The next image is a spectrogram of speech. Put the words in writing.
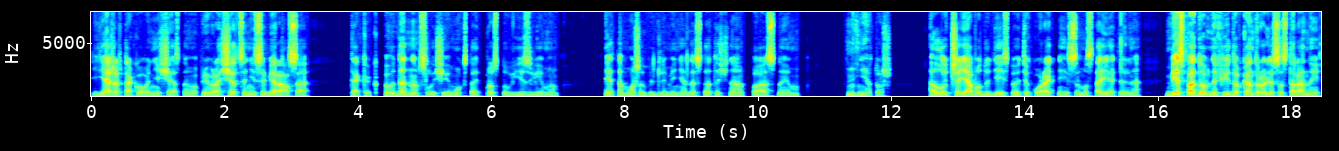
я же в такого несчастного превращаться не собирался, так как в данном случае мог стать просто уязвимым. Это может быть для меня достаточно опасным. Нет уж. А лучше я буду действовать аккуратнее и самостоятельно, без подобных видов контроля со стороны.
